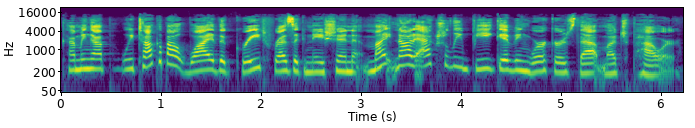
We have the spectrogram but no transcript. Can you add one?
Coming up, we talk about why the great resignation might not actually be giving workers that much power.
